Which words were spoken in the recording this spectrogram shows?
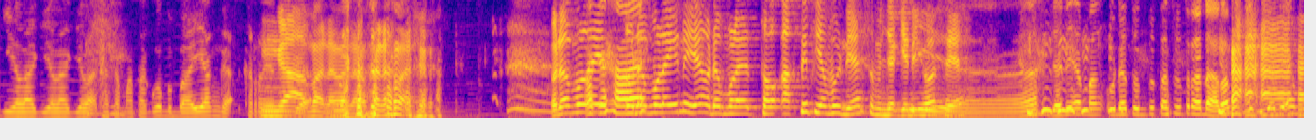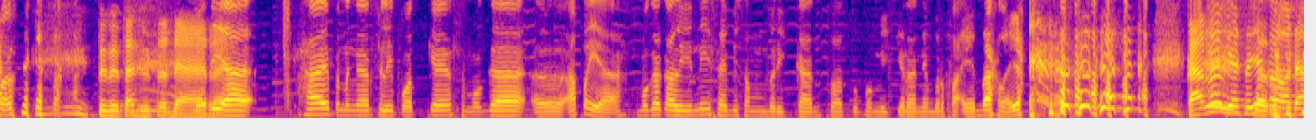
Gila, gila, gila. Kacamata gue bebayang nggak keren? Enggak, juga. mana mana mana mana. Udah mulai Oke, hai. udah mulai ini ya, udah mulai talk aktif ya Bun ya semenjak jadi host ya. Iya. Jadi emang udah tuntutan sutradara. jadi emang. Tuntutan sutradara. Jadi ya, Hai pendengar Silly Podcast, semoga eh, apa ya? Semoga kali ini saya bisa memberikan suatu pemikiran yang berfaedah lah ya. Karena biasanya kalau ada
